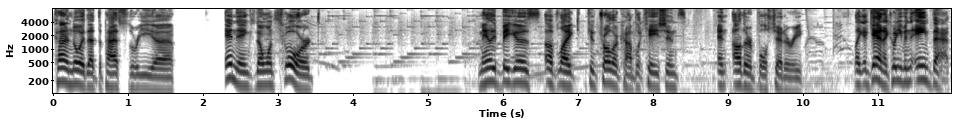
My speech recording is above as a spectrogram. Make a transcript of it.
kind of annoyed that the past three, uh, innings, no one scored. Mainly because of, like, controller complications and other bullshittery. Like, again, I couldn't even aim that.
